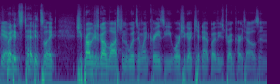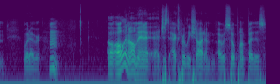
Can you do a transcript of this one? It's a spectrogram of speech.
Yeah. but instead it's like she probably just got lost in the woods and went crazy or she got kidnapped by these drug cartels and whatever Hmm. All in all man I, I just expertly shot him i was so pumped by this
